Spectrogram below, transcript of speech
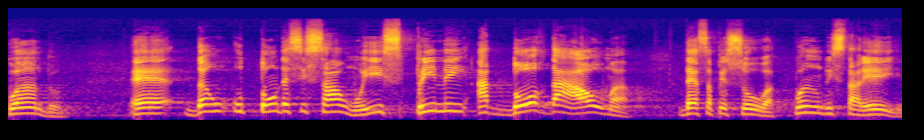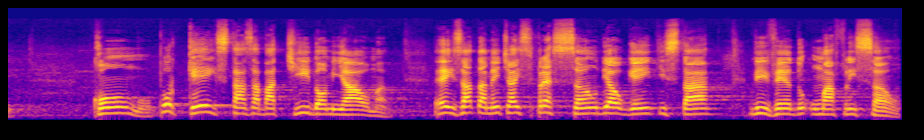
quando, é, dão o tom desse salmo e exprimem a dor da alma dessa pessoa. Quando estarei? Como? Por que estás abatido, ó minha alma? É exatamente a expressão de alguém que está vivendo uma aflição.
